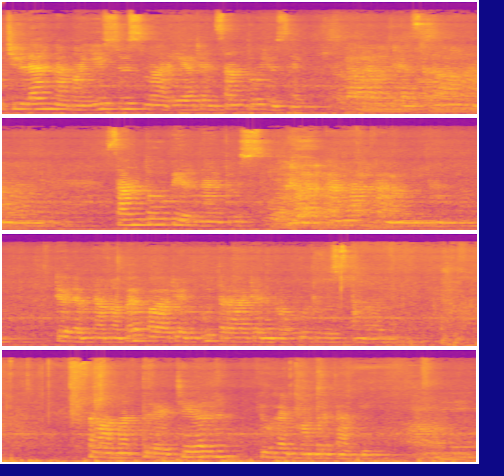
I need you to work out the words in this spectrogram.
Terpujilah nama Yesus, Maria, dan Santo Yosef. Dan. Santo Bernardus, doakanlah kami. Dalam nama Bapa dan Putra dan Roh Kudus. Amin. Selamat belajar, Tuhan memberkati. Amin.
